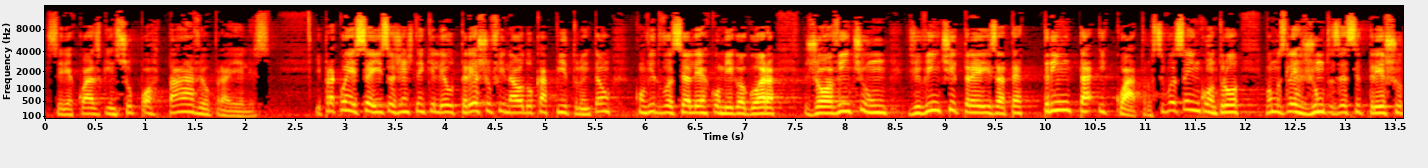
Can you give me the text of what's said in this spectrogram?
seria quase que insuportável para eles. E para conhecer isso, a gente tem que ler o trecho final do capítulo. Então, convido você a ler comigo agora Jó 21, de 23 até 34. Se você encontrou, vamos ler juntos esse trecho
